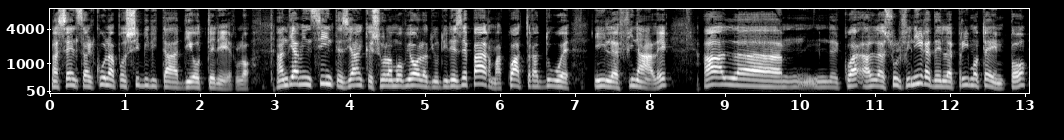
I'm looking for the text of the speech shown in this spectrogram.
ma senza alcuna possibilità di ottenerlo farlo. Andiamo in sintesi anche sulla moviola di Udinese Parma, 4 a 2 il finale. Al, mm, al, sul finire del primo tempo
